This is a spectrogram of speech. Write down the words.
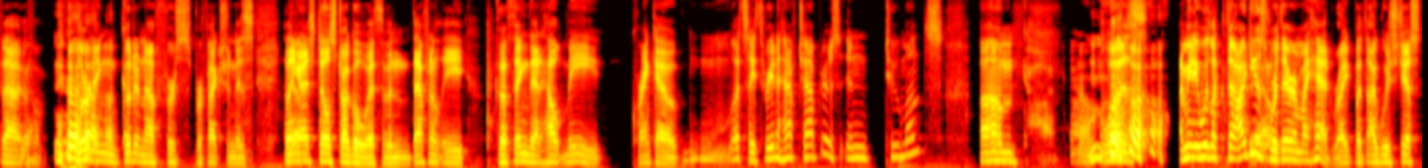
that, Yeah. learning good enough versus perfection is a thing Yeah. I still struggle with, and definitely the thing that helped me crank out, mm, let's say, three and a half chapters in two months. Um, Um, was- I mean, it was like the ideas Yeah. were there in my head, right? But I was just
